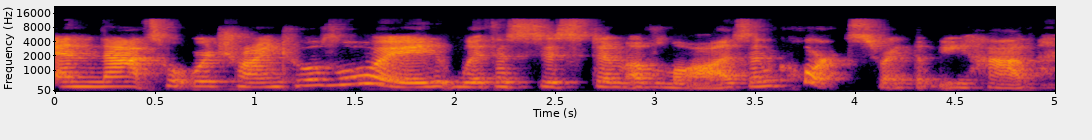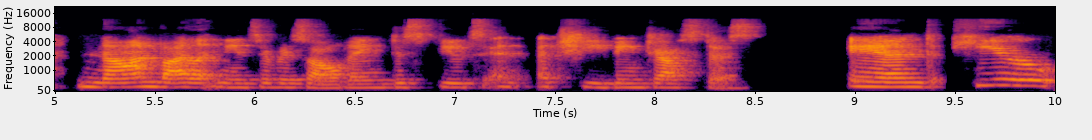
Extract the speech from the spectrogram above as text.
And that's what we're trying to avoid with a system of laws and courts, right? That we have nonviolent means of resolving disputes and achieving justice. And here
